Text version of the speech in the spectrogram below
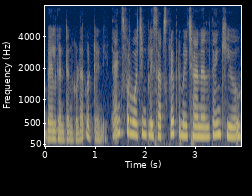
బెల్ గంటను కూడా కొట్టండి. Thanks for watching. Please subscribe to my channel. Thank you.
